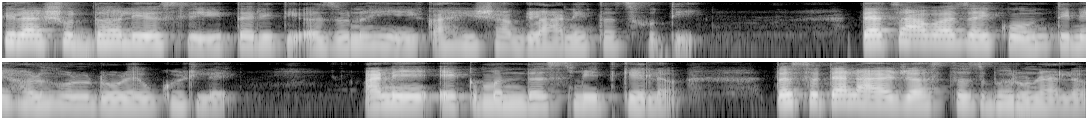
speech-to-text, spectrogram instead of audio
तिला शुद्ध आली असली तरी ती अजूनही काहीशा ग्लानीतच होती. त्याचा आवाज ऐकून तिने हळूहळू डोळे उघडले आणि एक मंद स्मित केलं. तसं त्याला जास्तच भरून आलं.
